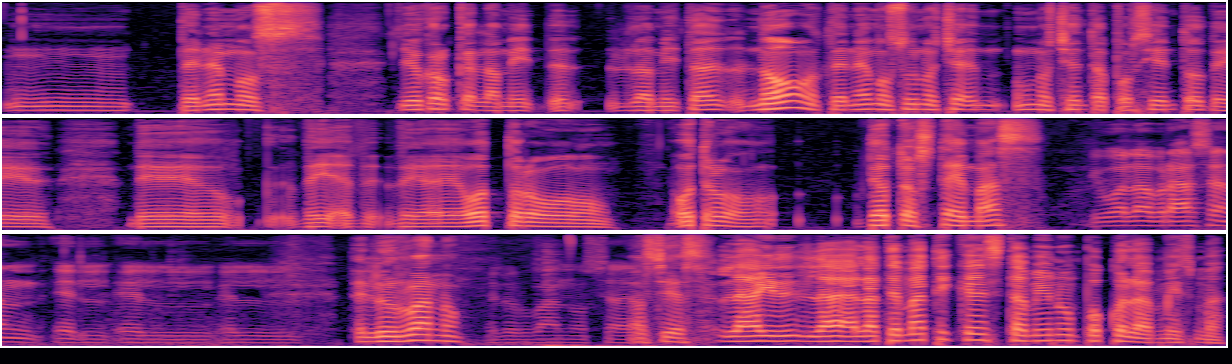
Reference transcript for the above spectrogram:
mm, tenemos, yo creo que la, mi- eh, la mitad, no, tenemos un, ochen- un 80% de, de, de, de- de otro, otro, de otros temas, Igual abrazan el, el, el, el urbano. el urbano, sea, Así es. La, ide- la- la temática es también un poco la misma.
